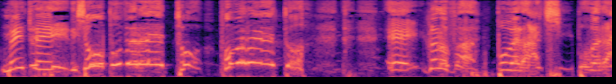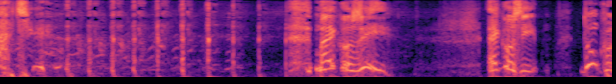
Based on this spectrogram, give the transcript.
mentre diciamo, oh, poveretto, poveretto, e quello fa, poveracci, poveracci. Ma è così, è così. Dunque,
